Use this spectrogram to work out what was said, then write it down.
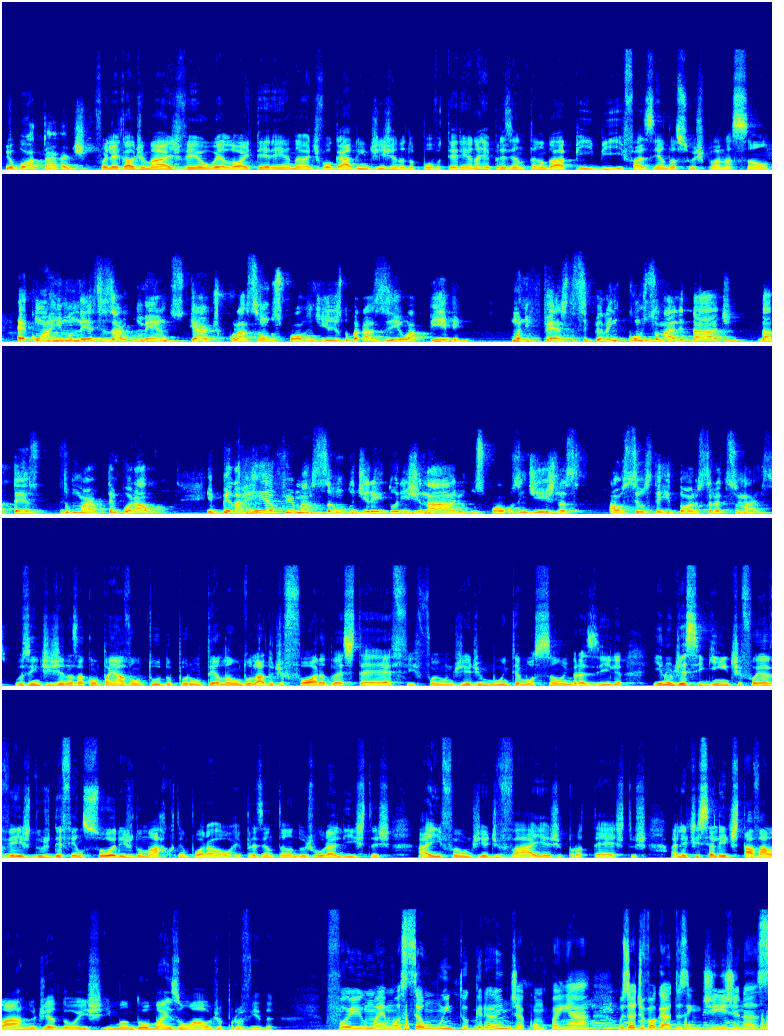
meu boa tarde. Foi legal demais ver o Eloy Terena, advogado indígena do povo Terena, representando a APIB e fazendo a sua explanação. É com arrimo nesses argumentos que a articulação dos povos indígenas do Brasil, a PIB, manifesta-se pela inconstitucionalidade da tese do marco temporal e pela reafirmação do direito originário dos povos indígenas aos seus territórios tradicionais. Os indígenas acompanhavam tudo por um telão do lado de fora do STF. Foi um dia de muita emoção em Brasília. E no dia seguinte foi a vez dos defensores do marco temporal, representando os ruralistas. Aí foi um dia de vaias, de protestos. A Letícia Leite estava lá no dia 2 e mandou mais um áudio para o Vida. Foi uma emoção muito grande acompanhar os advogados indígenas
